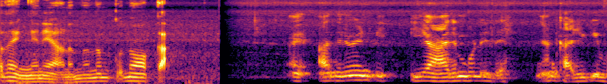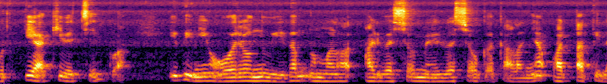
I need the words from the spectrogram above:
അതെങ്ങനെയാണെന്ന് നമുക്ക് നോക്കാം. അതിനുവേണ്ടി ഈ ആരംപുളിയിലെ ഞാൻ കഴുകി വൃത്തിയാക്കി വെച്ചേക്കുക ഇതിനി ഓരോന്ന് വീതം നമ്മൾ അടിവശവും മേൽവശവും ഒക്കെ കളഞ്ഞ് വട്ടത്തിൽ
